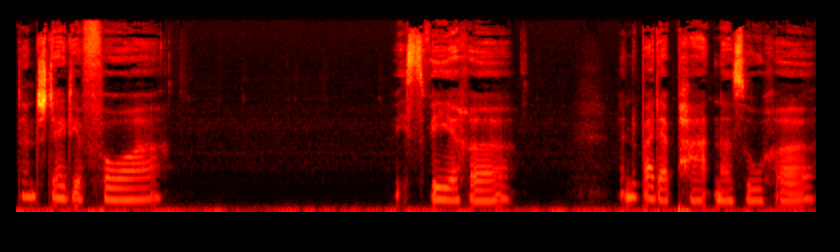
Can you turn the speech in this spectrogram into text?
Dann stell dir vor, wie es wäre, wenn du bei der Partnersuche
